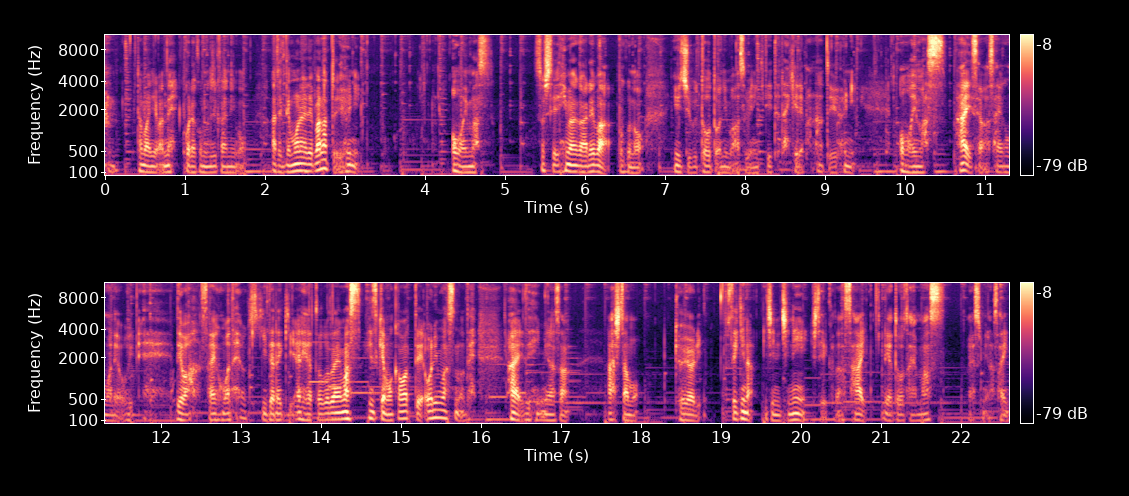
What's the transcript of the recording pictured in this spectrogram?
たまにはね、これはこの時間にも当ててもらえればなというふうに思いますそして暇があれば僕の YouTube 等々にも遊びに来ていただければなというふうに思いますはいでは最後までお、えでは、最後までお聴きいただきありがとうございます。日付も変わっておりますので、はい、ぜひ皆さん、明日も今日より素敵な一日にしてください。ありがとうございます。おやすみなさい。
